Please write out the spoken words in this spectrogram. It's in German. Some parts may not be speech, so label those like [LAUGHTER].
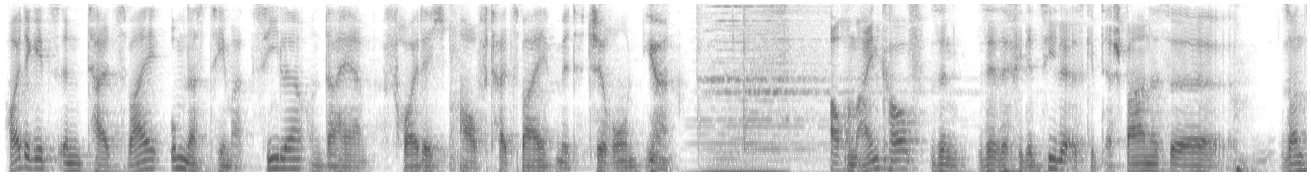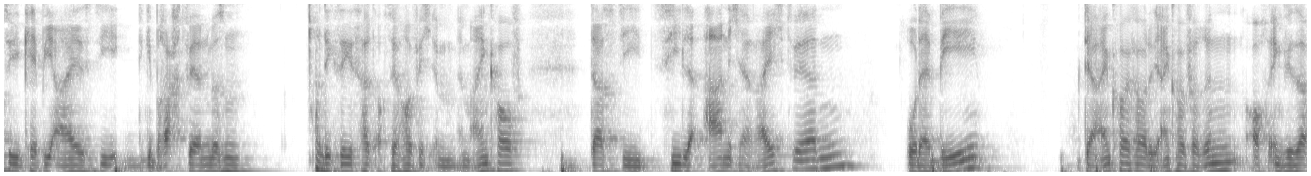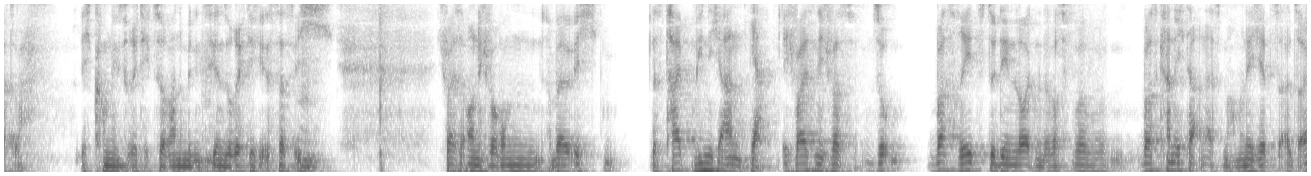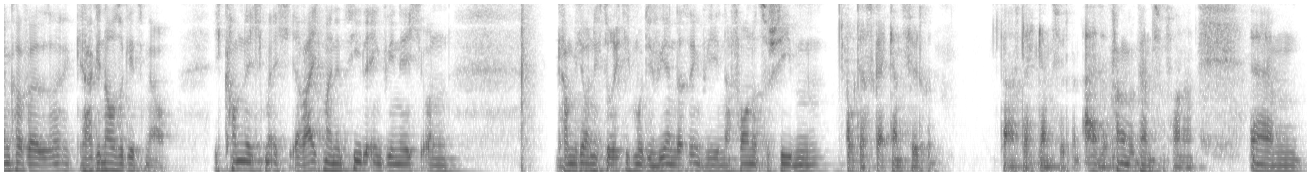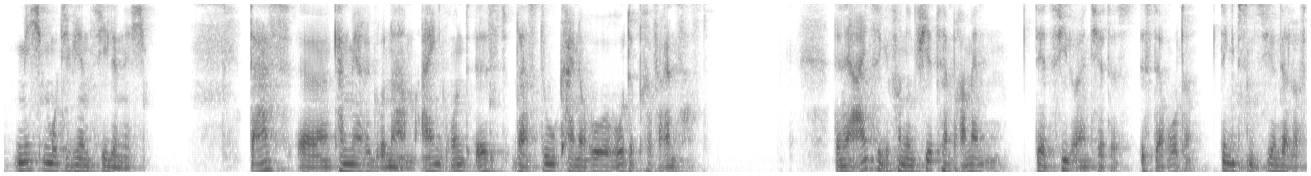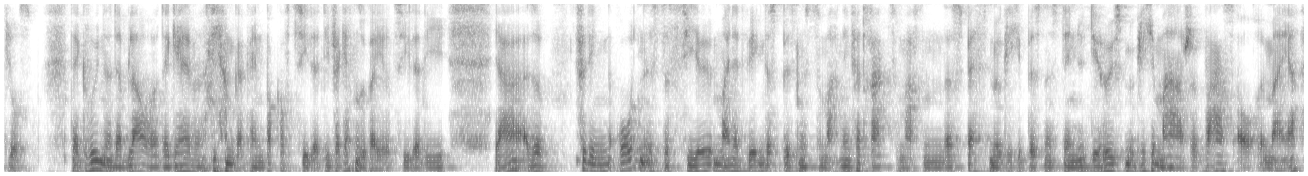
Heute geht's in Teil 2 um das Thema Ziele und daher freue dich auf Teil 2 mit Jerome Jörn. Auch im Einkauf sind sehr, sehr viele Ziele. Es gibt Ersparnisse, sonstige KPIs, die, die gebracht werden müssen. Und ich sehe es halt auch sehr häufig im, im Einkauf, dass die Ziele A nicht erreicht werden oder B, der Einkäufer oder die Einkäuferin auch irgendwie sagt, oh, ich komme nicht so richtig zur Rande mit den Zielen. So richtig ist das. Ich, ich weiß auch nicht warum, aber ich, das treibt mich nicht an. Ja. Ich weiß nicht, was, so, was rätst du den Leuten oder was, was kann ich da anders machen? Wenn ich jetzt als Einkäufer sage, ja, genau so geht's mir auch. Ich komme nicht, ich erreiche meine Ziele irgendwie nicht und kann mich auch nicht so richtig motivieren, das irgendwie nach vorne zu schieben. Oh, da ist gleich ganz viel drin. Da ist gleich ganz viel drin. Also fangen wir ganz von vorne an. Ähm, mich motivieren Ziele nicht. Das äh, kann mehrere Gründe haben. Ein Grund ist, dass du keine hohe rote Präferenz hast. Denn der einzige von den vier Temperamenten, der zielorientiert ist, ist der rote. Den gibt's im Ziel und der läuft los. Der Grüne, der Blaue, der Gelbe, die haben gar keinen Bock auf Ziele. Die vergessen sogar ihre Ziele. Die, ja, also für den Roten ist das Ziel, meinetwegen das Business zu machen, den Vertrag zu machen, das bestmögliche Business, den, die höchstmögliche Marge, was auch immer, ja.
